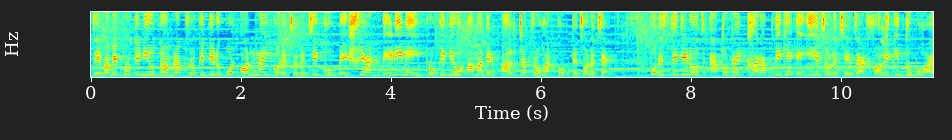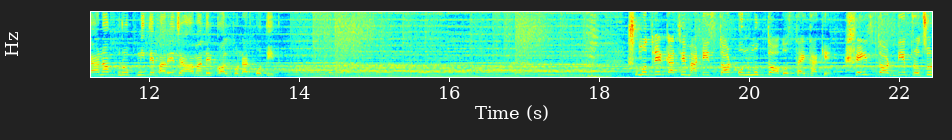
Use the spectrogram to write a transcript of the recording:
যেভাবে প্রতিনিয়ত আমরা প্রকৃতির উপর অন্যায় করে চলেছি, খুব বেশি আর দেরি নেই প্রকৃতিও আমাদের পাল্টা প্রহার করতে চলেছে। পরিস্থিতি রোজ এতটাই খারাপ দিকে এগিয়ে চলেছে, যার ফলে কিন্তু ভয়ানক রূপ নিতে পারে যা আমাদের কল্পনার অতীত। সমুদ্রের কাছে মাটির স্তর উন্মুক্ত অবস্থায় থাকে। সেই স্তর দিয়ে প্রচুর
